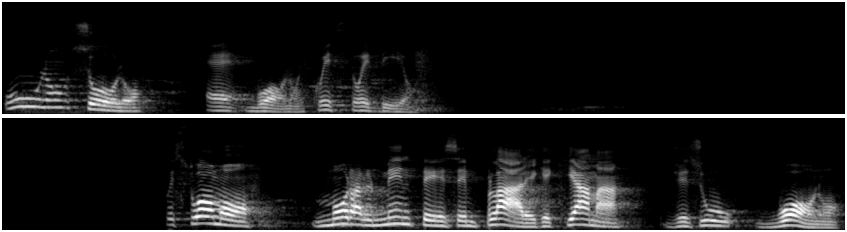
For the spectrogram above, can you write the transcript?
Uno solo è buono e questo è Dio. Quest'uomo moralmente esemplare che chiama Gesù buono,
